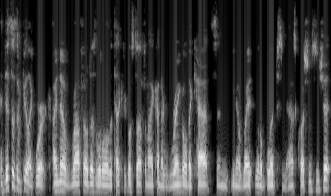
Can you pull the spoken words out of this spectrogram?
this doesn't feel like work. I know Raphael does a little of the technical stuff and I kind of wrangle the cats and, you know, write little blips and ask questions and shit,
